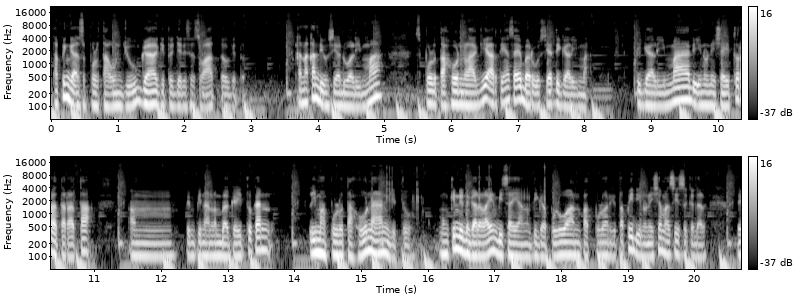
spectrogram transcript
Tapi nggak 10 tahun juga gitu jadi sesuatu gitu. Karena kan di usia 25 10 tahun lagi artinya saya baru usia 35 35 di Indonesia itu rata-rata um, pimpinan lembaga itu kan 50 tahunan gitu. Mungkin di negara lain bisa yang 30-an, 40-an gitu, tapi di Indonesia masih sekedar 50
